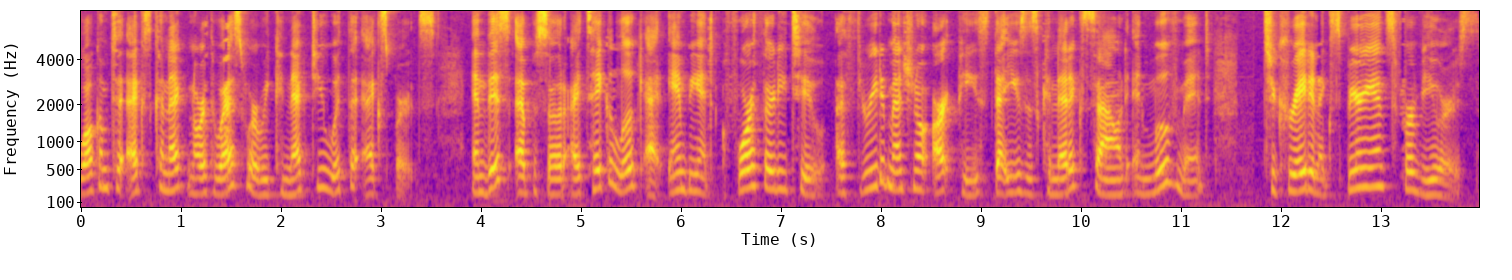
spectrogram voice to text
Welcome to X Connect Northwest, where we connect you with the experts. In this episode, I take a look at Ambient 432, a three dimensional art piece that uses kinetic sound and movement to create an experience for viewers.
